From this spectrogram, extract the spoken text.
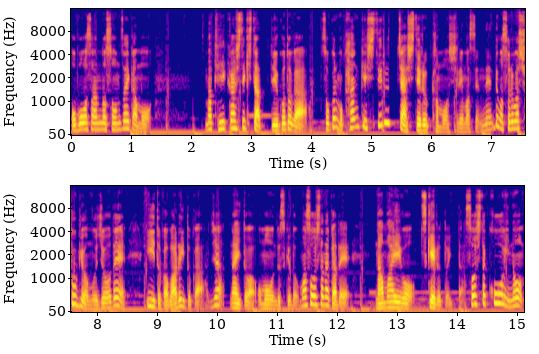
お坊さんの存在感もまあ、低下してきたっていうことがそこにも関係してるっちゃしてるかもしれませんね。でもそれは諸行無常でいいとか悪いとかじゃないとは思うんですけど、まあ、そうした中で名前を付けるといったそうした行為の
